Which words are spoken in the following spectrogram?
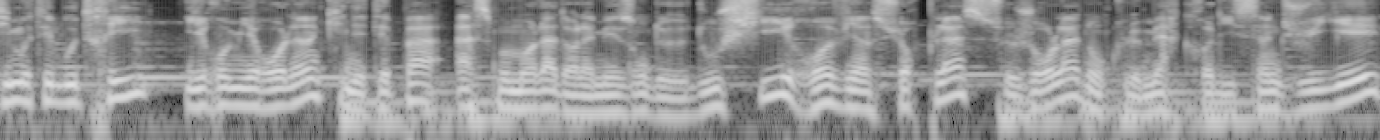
Timothée Boutry, Hiromi Rollin, qui n'était pas à ce moment-là dans la maison de Douchy, revient sur place ce jour-là, donc le mercredi 5 juillet,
